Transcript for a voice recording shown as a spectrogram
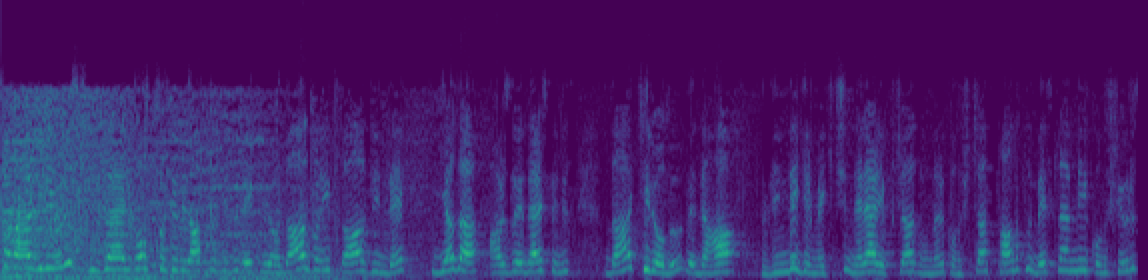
haftalar diliyoruz. Güzel, koskoca bir hafta bizi bekliyor. Daha zayıf, daha zinde ya da arzu ederseniz daha kilolu ve daha zinde girmek için neler yapacağız bunları konuşacağız. Sağlıklı beslenmeyi konuşuyoruz.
